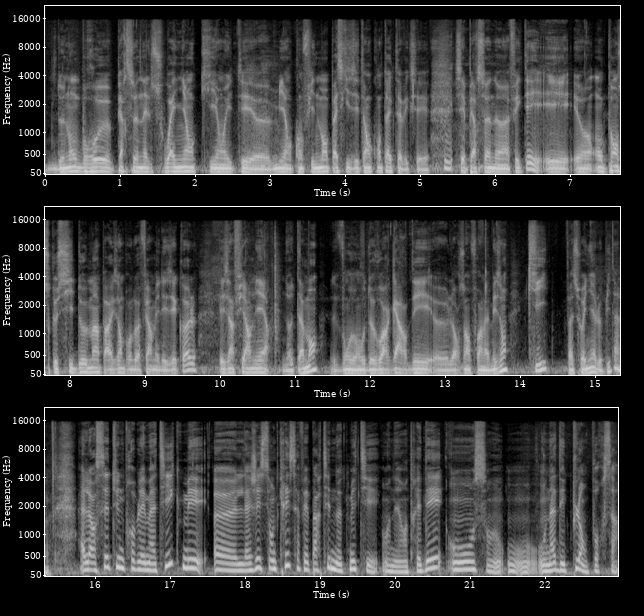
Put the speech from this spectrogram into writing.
de nombreux personnels soignants qui ont été euh, mis en confinement parce qu'ils étaient en contact avec ces, ces personnes infectées. Et, on pense que si demain, par exemple, on doit fermer les écoles, les infirmières, notamment, vont devoir garder leurs enfants à la maison. Qui va soigner à l'hôpital. Alors c'est une problématique, mais euh, la gestion de crise, ça fait partie de notre métier. On est entraîné, on, on, on, a des plans pour ça.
